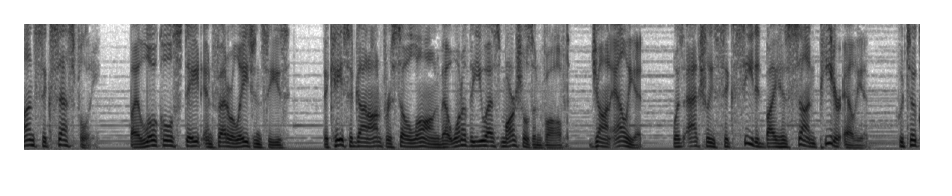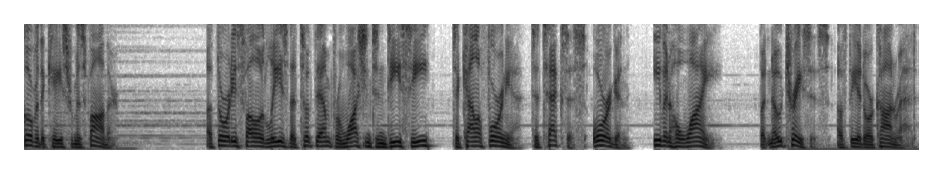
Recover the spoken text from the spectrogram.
unsuccessfully, by local, state, and federal agencies, the case had gone on for so long that one of the U.S. Marshals involved, John Elliott, was actually succeeded by his son, Peter Elliott, who took over the case from his father. Authorities followed leads that took them from Washington, D.C. to California to Texas, Oregon, even Hawaii, but no traces of Theodore Conrad.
